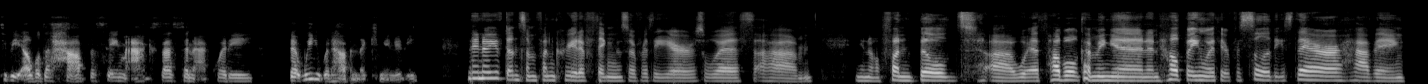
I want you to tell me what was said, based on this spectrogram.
to be able to have the same access and equity that we would have in the community. And I know you've done some fun creative things over the years with, um, you know, fun builds uh, with Hubbell coming in and helping with your facilities there, having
